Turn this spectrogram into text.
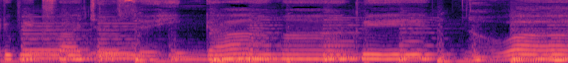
terbit fajar sehingga maghrib. Nawar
